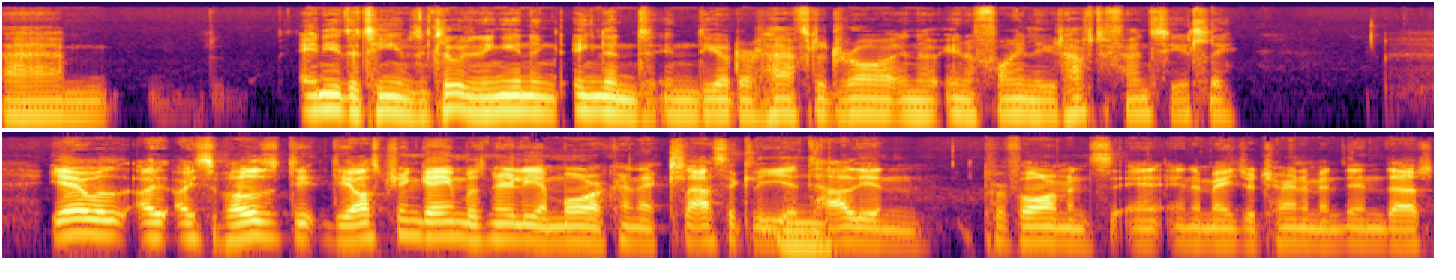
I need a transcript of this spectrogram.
um, any of the teams, including England, England in the other half of the draw in a in a final. You'd have to fancy Italy. Yeah, well, I, I suppose the, the Austrian game was nearly a more kind of classically mm. Italian performance in, in, a major tournament in that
